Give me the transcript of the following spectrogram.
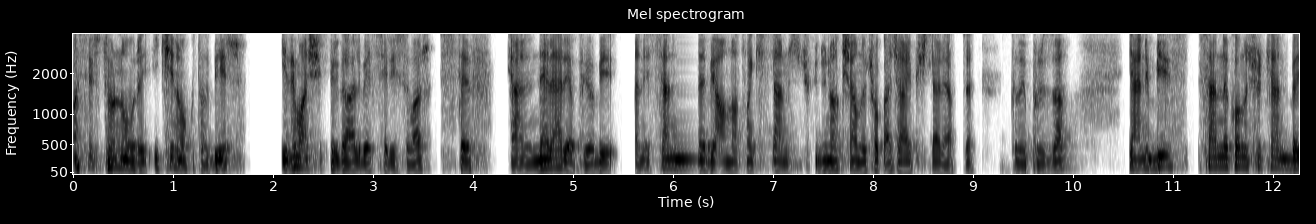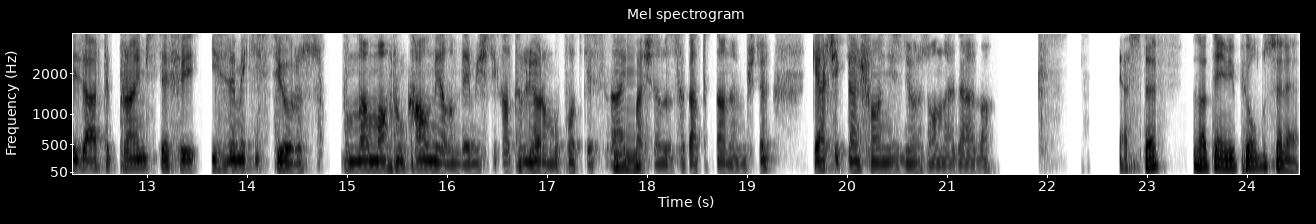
Asist turnover'ı 2.1. 7 maçlık bir galibiyet serisi var. Steph yani neler yapıyor bir hani sen de bir anlatmak ister misin? Çünkü dün akşam da çok acayip işler yaptı Clippers'a. Yani biz seninle konuşurken Beyza artık Prime Steph'i izlemek istiyoruz. Bundan mahrum kalmayalım demiştik. Hatırlıyorum bu podcast'te daha ilk başlarımızda sakatlıktan ölmüştü. Gerçekten şu an izliyoruz onları galiba. Ya Steph zaten MVP oldu sene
